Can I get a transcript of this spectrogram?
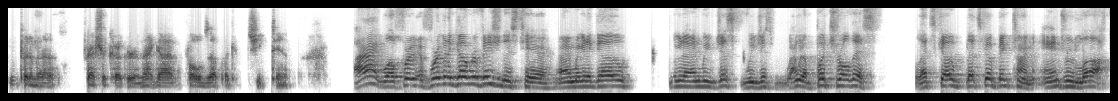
you put him in a pressure cooker and that guy folds up like a cheap tent. All right. Well, if we're if we're gonna go revisionist here, and we're gonna go, we're gonna, and we've just we just I'm gonna butcher all this. Let's go. Let's go big time. Andrew Luck.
